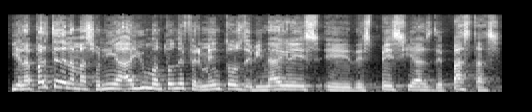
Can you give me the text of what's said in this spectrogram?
Y en la parte de la Amazonía hay un montón de fermentos, de vinagres, eh, de especias, de pastas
